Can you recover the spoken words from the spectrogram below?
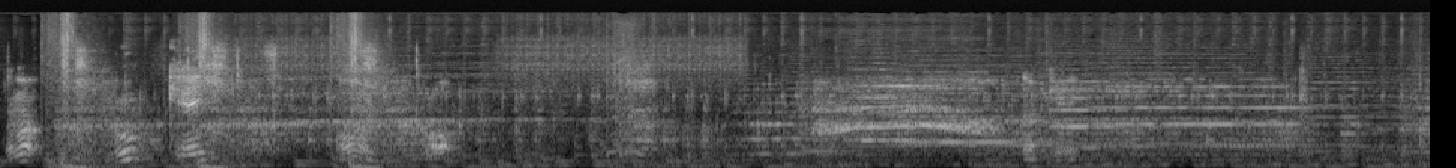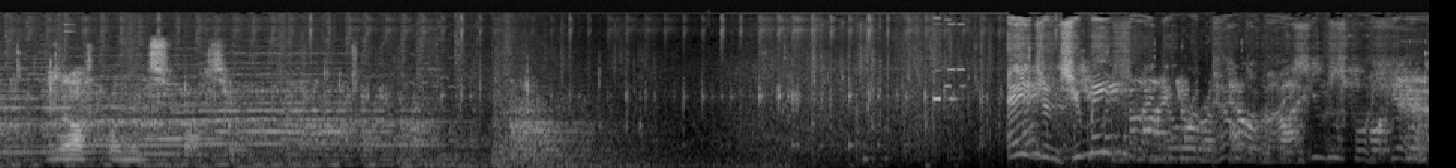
Ja, maar hoe krijg Oh god. Oké. Ja, kom spas, joh. Agents, you may find your rappel device useful here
